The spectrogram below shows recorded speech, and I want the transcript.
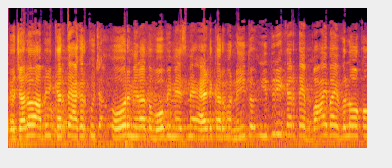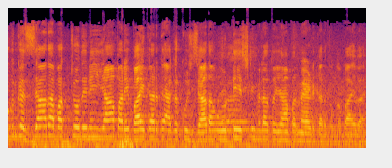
तो चलो अभी करते हैं अगर कुछ और मिला तो वो भी मैं इसमें ऐड करूँगा नहीं तो इधर ही करते बाय बाय व्लॉग को क्योंकि ज़्यादा बकचोदी नहीं यहाँ पर ही बाय करते अगर कुछ ज़्यादा और टेस्टी मिला तो यहाँ पर मैं ऐड कर दूँगा। बाय बाय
